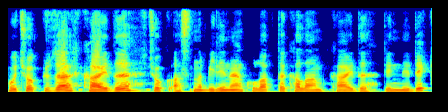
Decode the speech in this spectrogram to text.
bu çok güzel kaydı. Çok aslında bilinen kulakta kalan kaydı dinledik.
